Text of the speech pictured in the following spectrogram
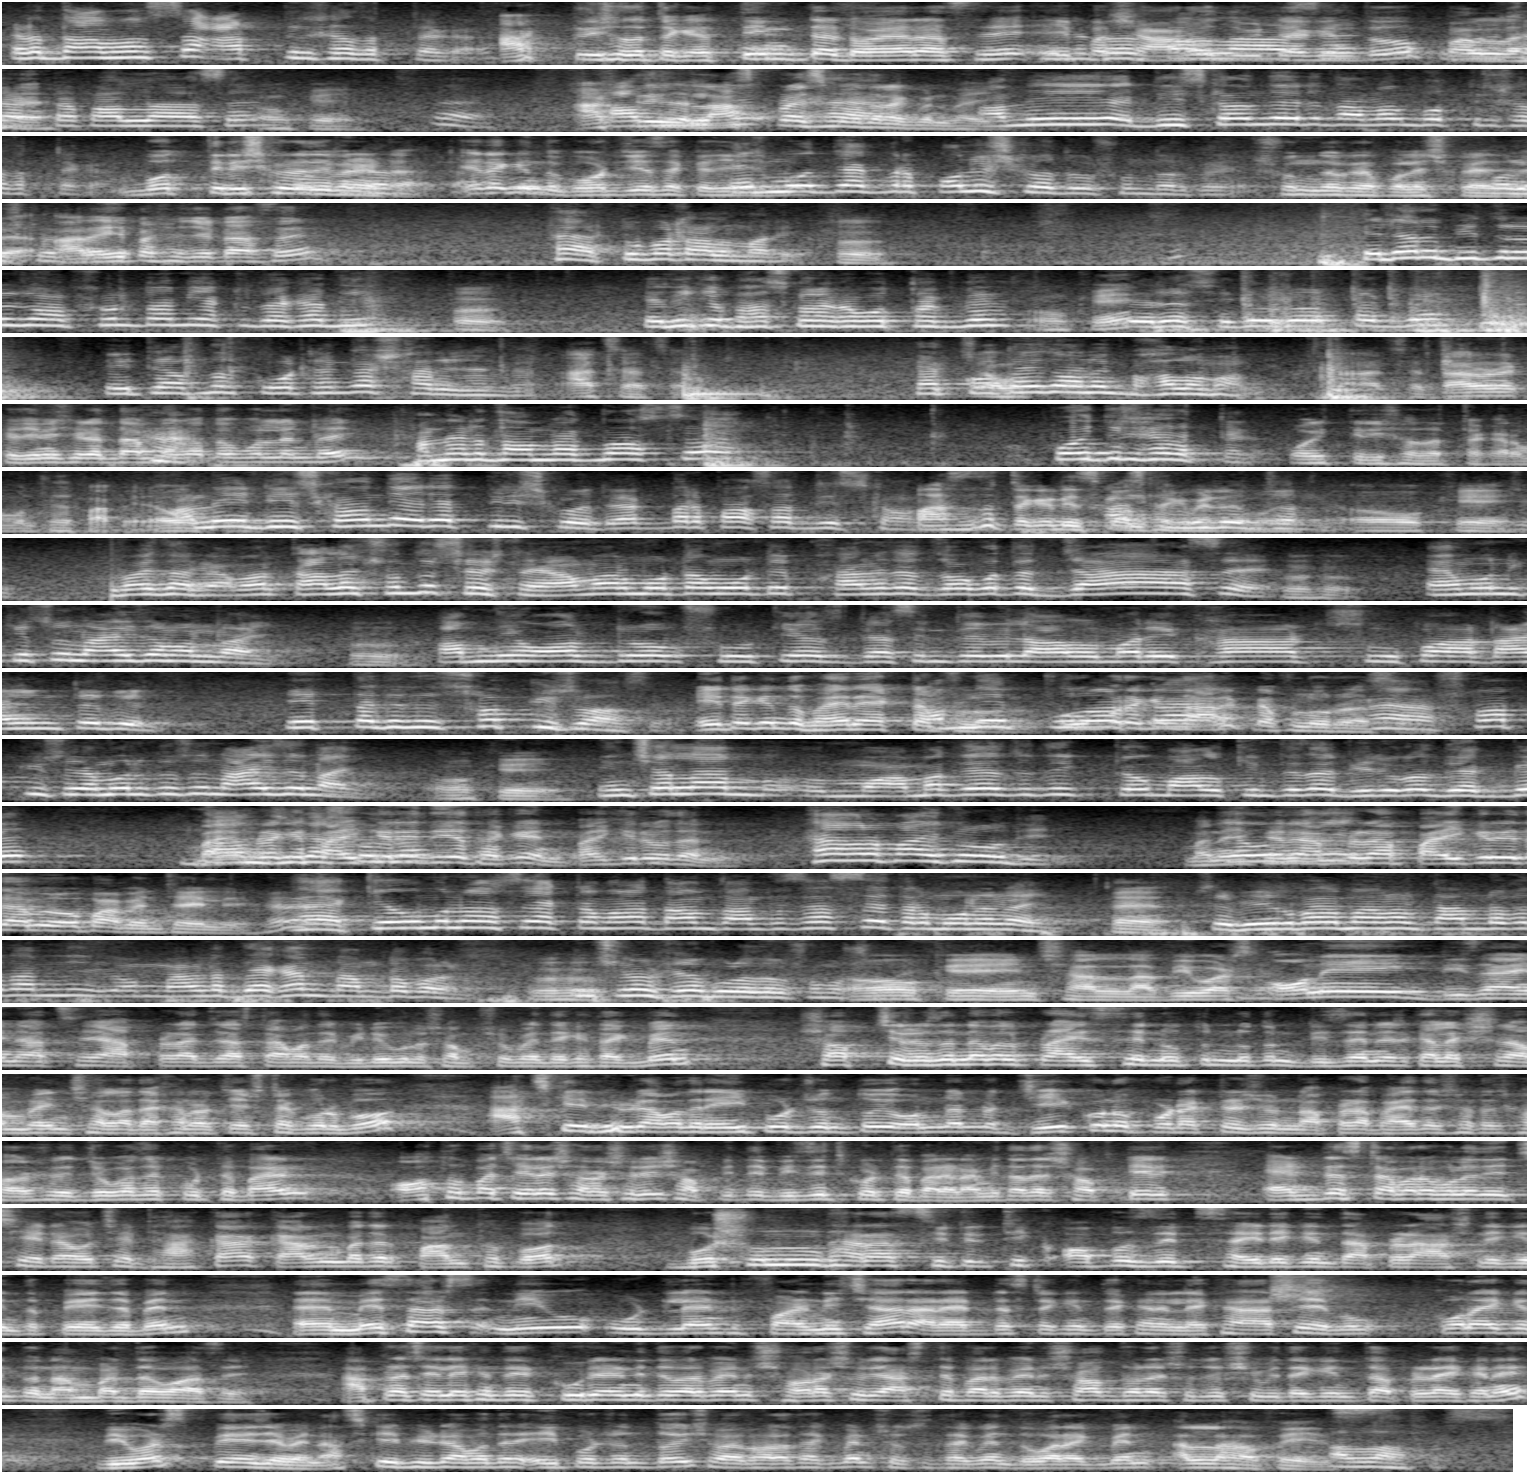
এটার দাম হচ্ছে আটত্রিশ হাজার টাকা। আটত্রিশ হাজার টাকা। তিনটা ডয়ার আছে। এই এটা পাশে আরও দুইটা কিন্তু পাল্লা হ্যাঁ। পাল্লা আছে। ওকে হ্যাঁ। 38 আপনি- কত রাখবেন ভাই? আমি ডিসকাউন্ট দিয়ে এটা দাম রাখব বত্রিশ হাজার টাকা। বত্রিশ করে দিবেন এটা। এটা কিন্তু গর্জিয়াস একটা এর মধ্যে একবার পলিশ করে দেবো সুন্দর করে। সুন্দর করে পলিশ করে আর এই পাশে যেটা আছে? হ্যাঁ টুপাট আলমারি। হুম। এটার ভিতরে অপশনটা আমি একটু দেখা দিই। হুম। এদিকে ভাস করা কাপড় থাকবে এটা সিকিউর ডোর থাকবে। এটা আপনার কোট হ্যাঙ্গার শাড়ি হ্যাঙ্গার। আচ্ছা আচ্ছা। এক কথাই তো অনেক ভালো মাল। আচ্ছা দারুণ একটা জিনিস এটার দামটা হ্যাঁ। কত বললেন ভাই? আমি এটা দাম রাখব হচ্ছে পঁয়ত্রিশ হাজার টাকা। পঁয়ত্রিশ হাজার টাকার মধ্যে পাবে আমি ডিসকাউন্ট দিয়ে এটা তিরিশ করে দেবো একবার পাঁচ হাজার ডিসকাউন্ট পাঁচ হাজার টাকা ডিসকাউন্ট থাকবে এটার ওকে ভাই জান আমার কালেকশন তো শেষ নাই আমার মোটামুটি ফার্নিচার জগতে যা আছে এমন কিছু নাই যেমন নাই। আপনি ওয়ার্ড্রোব শোকেস ড্রেসিং টেবিল আলমারি খাট সোফা ডাইনিং টেবিল ইত্যাদি সব কিছু আছে। এটা কিন্তু বাইরে একটা ফ্লোর উপরে কিন্তু আরেকটা ফ্লোর আছে। হ্যাঁ সব কিছু এমন কিছু নাই যে নাই। ওকে। ইনশাল্লাহ আমাকে যদি কেউ মাল কিনতে যায় ভিডিও কল দেখবে। ভাই পাইকারি দিয়ে থাকেন? পাইকারিও দেন? হ্যাঁ আমরা পাইকারিও দিই। মানে এখানে আপনারা পাইকারি দামেও পাবেন চাইলে হ্যাঁ? হ্যাঁ কেউ মনে আছে একটা মালের দাম জানতে চাচ্ছে তার মনে নাই। হ্যাঁ। সে কল মালের দামটা কথা আপনি মালটা দেখান দামটা বলেন। ইনশাল্লাহ সেটা বলে দেবো সমস্যা ওকে ইনশাআল্লাহ ভিউয়ার্স অনেক ডিজাইন আছে। আপনারা জাস্ট আমাদের ভিডিওগুলো সবসময় দেখে থাকবেন। সবচেয়ে রিজনেবল প্রাইসে নতুন নতুন ডিজাইনের কালেকশন আমরা ইনশাআল্লাহ দেখানোর চেষ্টা করব। আজকের ভিডিও আমাদের এই পর্যন্তই। অন্যান্য যে কোনো প্রোডাক্টের জন্য আপনারা ভাইদের সাথে সরাসরি যোগাযোগ করতে পারেন অথবা চাইলে সরাসরি শপটিতে ভিজিট করতে পারেন। আমি তাদের শপটির অ্যাড্রেসটা আবার বলে দিচ্ছি। এটা হচ্ছে ঢাকা কারণ বাজার পান্থপথ বসুন্ধরা সিটির ঠিক অপোজিট সাইডে কিন্তু আপনারা আসলে কিন্তু পেয়ে যাবেন মেসার্স নিউ উডল্যান্ড ফার্নিচার আর অ্যাড্রেসটা কিন্তু এখানে লেখা আছে এবং কোনায় কিন্তু নাম্বার দেওয়া আছে। আপনারা চাইলে এখান থেকে কুরিয়ার নিতে পারবেন, সরাসরি আসতে পারবেন, সব ধরনের সুযোগ সুবিধা কিন্তু আপনারা এখানে ভিউয়ার্স পেয়ে যাবেন। আজকের ভিডিও আমাদের এই পর্যন্তই, সবাই ভালো থাকবেন, সুস্থ থাকবেন, দোয়া রাখবেন, আল্লাহ হাফেজ। আল্লাহ হাফিজ।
